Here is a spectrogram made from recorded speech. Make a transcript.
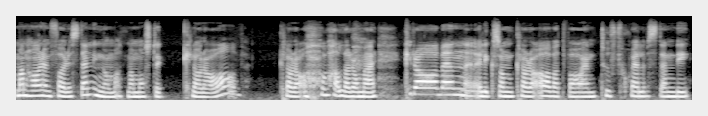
Man har en föreställning om att man måste klara av klara av alla de här kraven. Liksom klara av att vara en tuff, självständig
